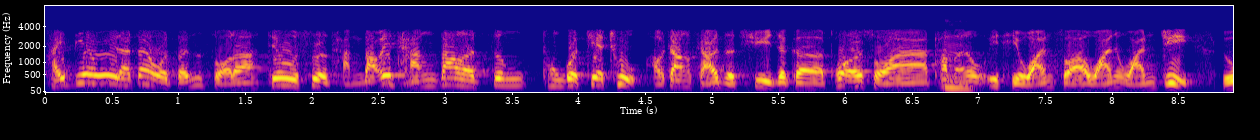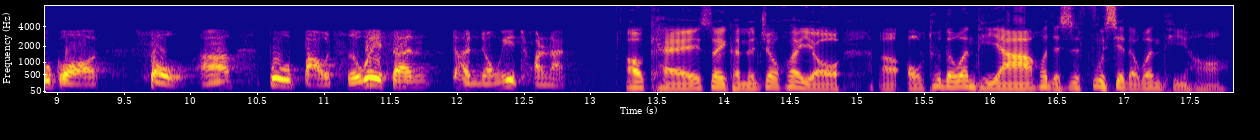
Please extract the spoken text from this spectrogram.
排第二位呢，在我诊所呢就是肠道，因为肠道呢中通过接触，好像小孩子去这个托儿所啊，他们一起玩耍玩玩具，如果手啊不保持卫生，很容易传染。OK，所以可能就会有呃呕吐的问题啊，或者是腹泻的问题哈。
